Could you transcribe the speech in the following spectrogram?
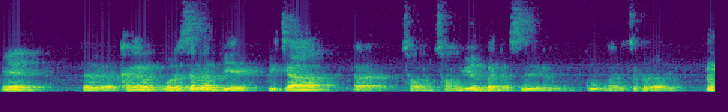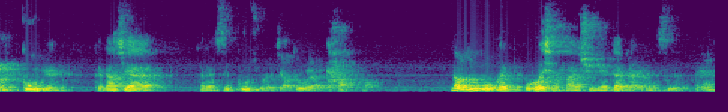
因为呃，可能我的身份别比较呃，从从原本的是雇呃这个 雇员，可能到现在可能是雇主的角度来看哦。那如果我会我会想办训练，代表一定是哎。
